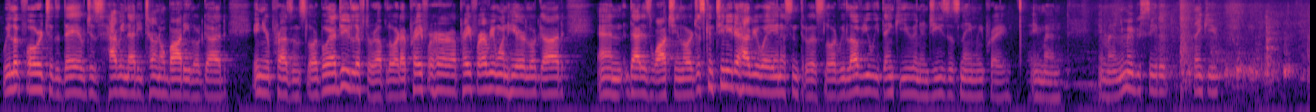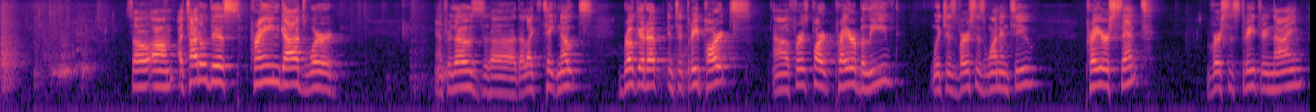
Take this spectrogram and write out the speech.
we look forward to the day of just having that eternal body, Lord God, in your presence, Lord. Boy, I do lift her up, Lord. I pray for her. I pray for everyone here, Lord God, and that is watching, Lord. Just continue to have your way in us and through us, Lord. We love you. We thank you. And in Jesus' name we pray. Amen. Amen. You may be seated. Thank you. So um, I titled this Praying God's Word. And for those uh, that like to take notes, broke it up into three parts. Uh, first part, prayer believed, which is verses 1 and 2. Prayer sent, verses 3 through 9.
